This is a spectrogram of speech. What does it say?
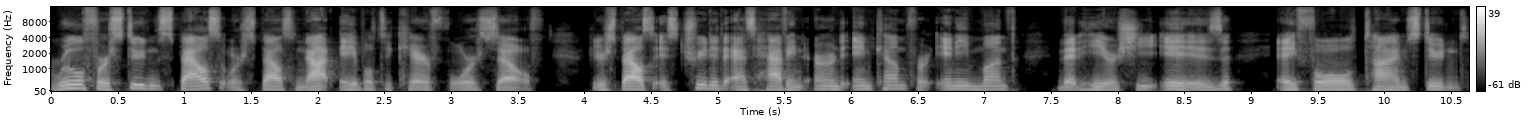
Rule for student spouse or spouse not able to care for self. Your spouse is treated as having earned income for any month that he or she is a full time student.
